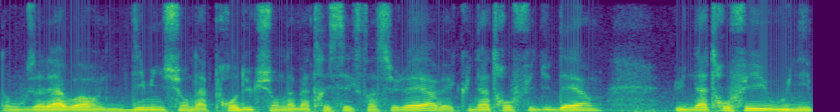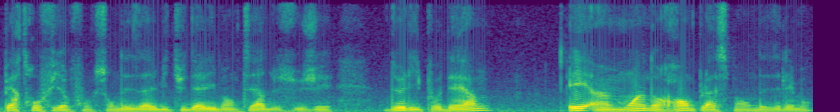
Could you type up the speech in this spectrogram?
donc vous allez avoir une diminution de la production de la matrice extracellulaire avec une atrophie du derme, une atrophie ou une hypertrophie en fonction des habitudes alimentaires du sujet de l'hypoderme et un moindre remplacement des éléments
